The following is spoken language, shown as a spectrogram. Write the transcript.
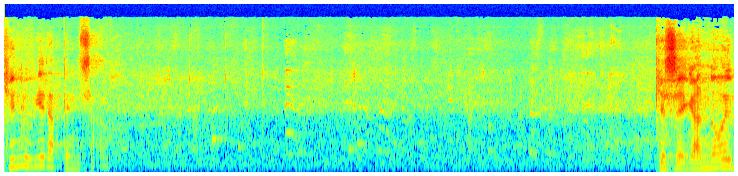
¿quién lo hubiera pensado? que se ganó el,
